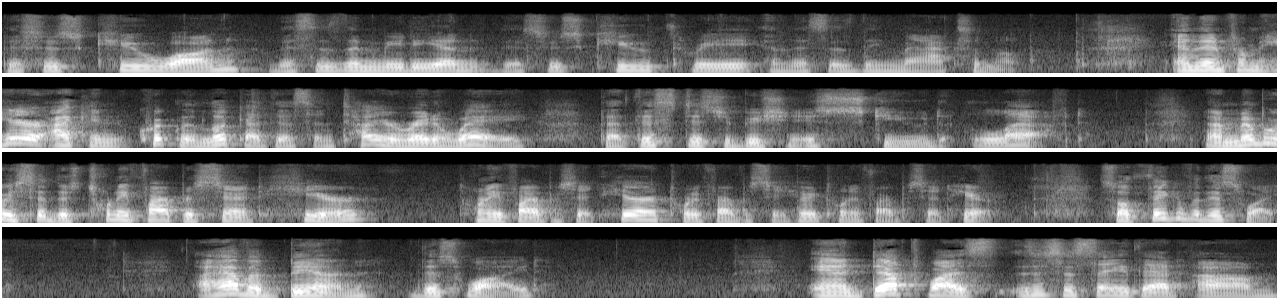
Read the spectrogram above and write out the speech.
this is Q1, this is the median, this is Q3, and this is the maximum. And then from here, I can quickly look at this and tell you right away that this distribution is skewed left. Now remember we said there's 25% here, 25% here, 25% here, 25% here. So think of it this way. I have a bin this wide, and depth-wise, this is say that um,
